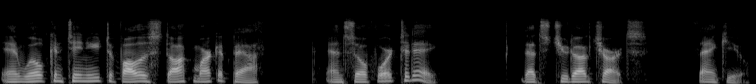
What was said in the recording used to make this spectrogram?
and we'll continue to follow the stock market path. And so forth today, that's ChewDog Charts. Thank you.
